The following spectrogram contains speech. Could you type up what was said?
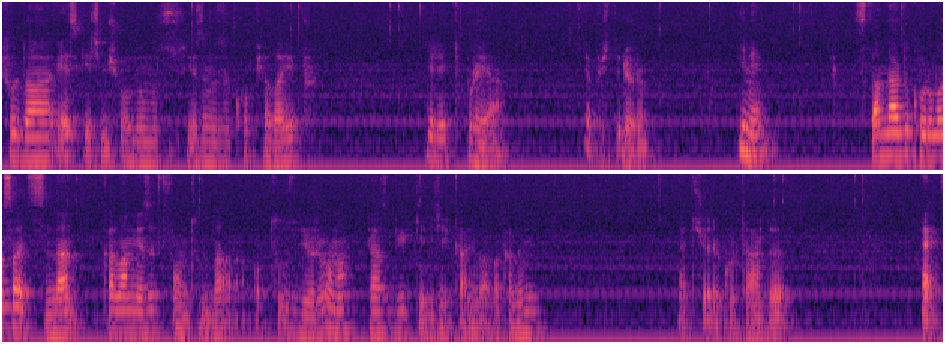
Şurada es geçmiş olduğumuz yazımızı kopyalayıp direkt buraya yapıştırıyorum. Yine standardı koruması açısından kalan yazı fontunda 30 diyorum ama biraz büyük gelecek galiba bakalım. Evet şöyle kurtardı. Evet.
